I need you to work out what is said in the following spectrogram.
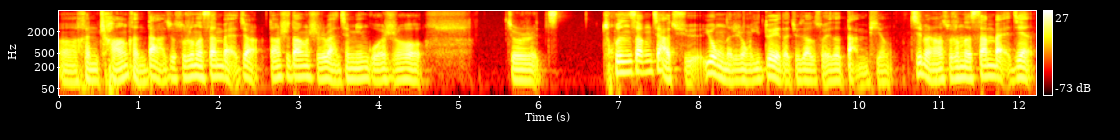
呃，很长很大，就俗称的三百件。当时当时晚清民国时候，就是婚丧嫁娶用的这种一对的，就叫所谓的胆瓶，基本上俗称的三百件。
